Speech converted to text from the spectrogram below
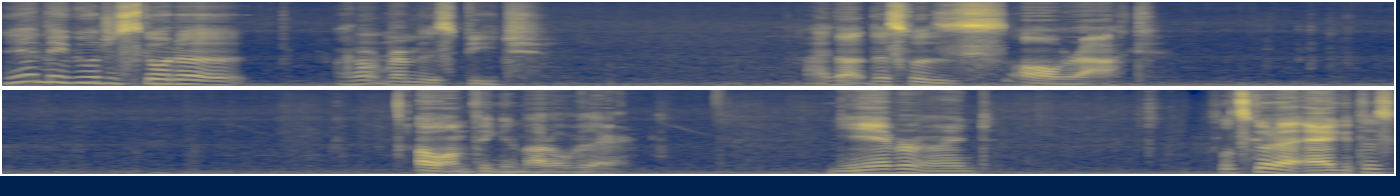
Yeah, maybe we'll just go to... I don't remember this beach. I thought this was all rock. Oh, I'm thinking about over there. Never mind. So let's go to Agatha's,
